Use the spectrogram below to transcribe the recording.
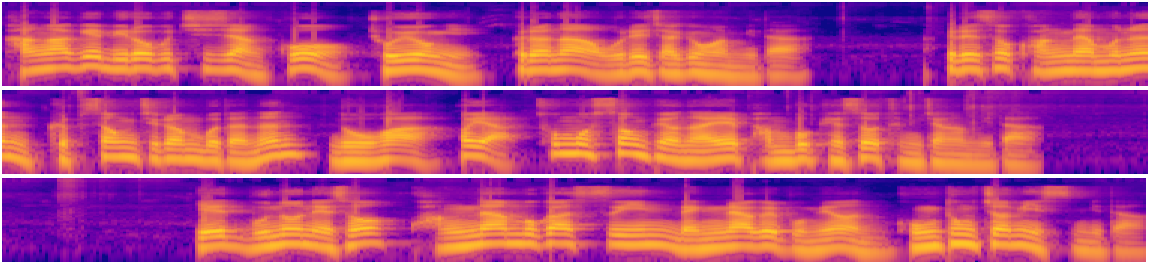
강하게 밀어붙이지 않고 조용히 그러나 오래 작용합니다. 그래서 광나무는 급성 질환보다는 노화, 허약, 소모성 변화에 반복해서 등장합니다. 옛 문헌에서 광나무가 쓰인 맥락을 보면 공통점이 있습니다.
